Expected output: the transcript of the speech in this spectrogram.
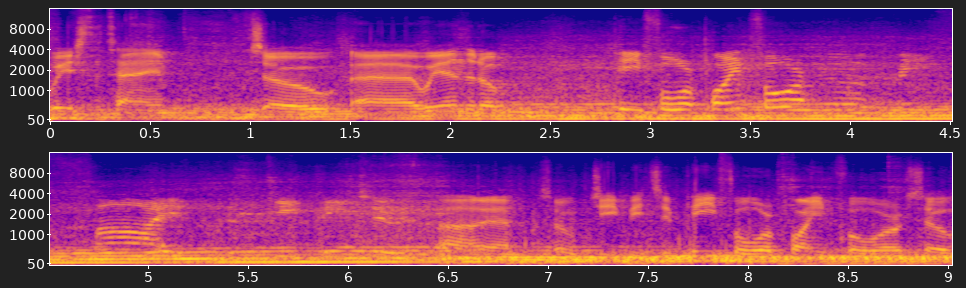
waste of time. So uh, we ended up P4.4. P5, GP2. Oh yeah, so GP2 P4.4. So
